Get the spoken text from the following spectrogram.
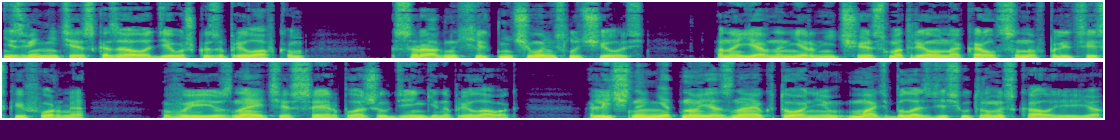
«Извините», — сказала девушка за прилавком, — «с Рагнхильд ничего не случилось?» Она явно нервничая смотрела на Карлсона в полицейской форме. «Вы ее знаете?» — сэр положил деньги на прилавок. «Лично нет, но я знаю, кто они. Мать была здесь утром, искала ее».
